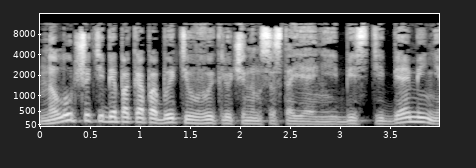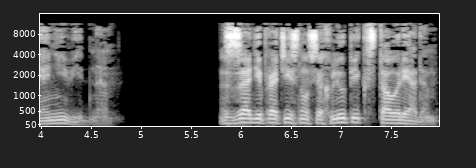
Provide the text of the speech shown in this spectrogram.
но лучше тебе пока побыть в выключенном состоянии. Без тебя меня не видно». Сзади протиснулся Хлюпик, встал рядом.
